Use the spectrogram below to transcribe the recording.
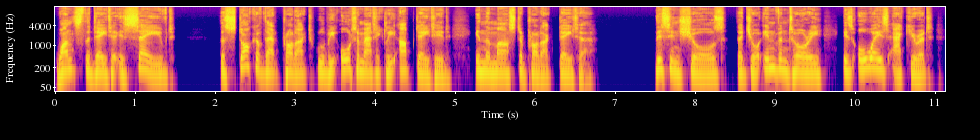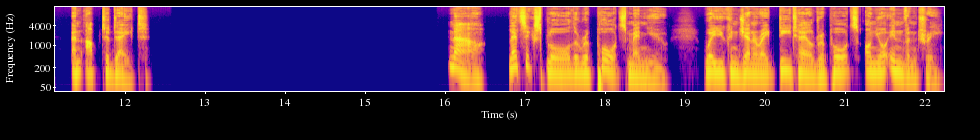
Once the data is saved, the stock of that product will be automatically updated in the master product data. This ensures that your inventory is always accurate and up to date. Now, let's explore the Reports menu, where you can generate detailed reports on your inventory.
